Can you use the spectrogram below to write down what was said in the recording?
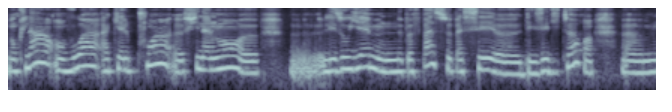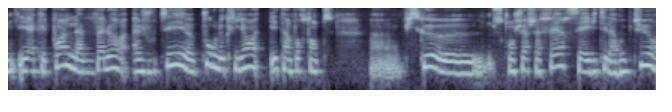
Donc là, on voit à quel point finalement les OEM ne peuvent pas se passer des éditeurs. Euh, et à quel point la valeur ajoutée euh, pour le client est importante. Euh, puisque ce qu'on cherche à faire, c'est à éviter la rupture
